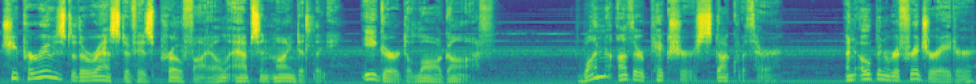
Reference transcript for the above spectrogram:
She perused the rest of his profile absent mindedly, eager to log off. One other picture stuck with her an open refrigerator,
